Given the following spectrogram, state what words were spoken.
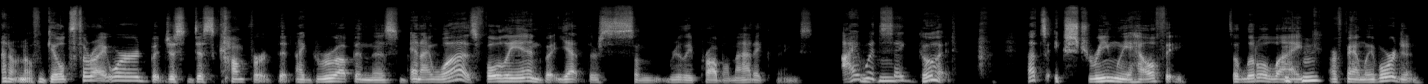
I don't know if guilt's the right word, but just discomfort that I grew up in this and I was fully in, but yet there's some really problematic things. I would mm-hmm. say good. That's extremely healthy. It's a little like mm-hmm. our family of origin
